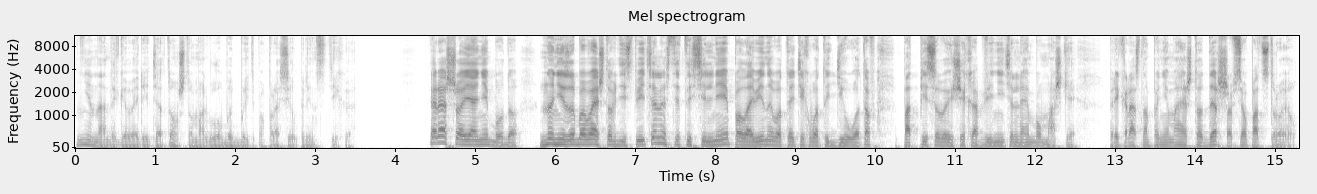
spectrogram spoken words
«Не надо говорить о том, что могло бы быть», — попросил принц тихо. «Хорошо, я не буду. Но не забывай, что в действительности ты сильнее половины вот этих вот идиотов, подписывающих обвинительные бумажки, прекрасно понимая, что Дерша все подстроил.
